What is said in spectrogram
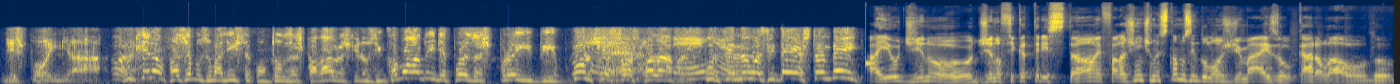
Disponha. Por que não fazemos uma lista com todas as palavras que nos incomodam e depois as proibimos? Por que só as palavras? Por que não as ideias também? Aí o Dino, o Dino fica tristão e fala: Gente, não estamos indo longe demais. O cara lá, o do,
